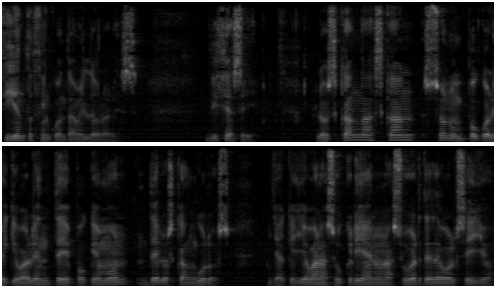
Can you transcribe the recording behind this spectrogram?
150.000 dólares. Dice así, los Kangaskhan son un poco el equivalente Pokémon de los canguros, ya que llevan a su cría en una suerte de bolsillo.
